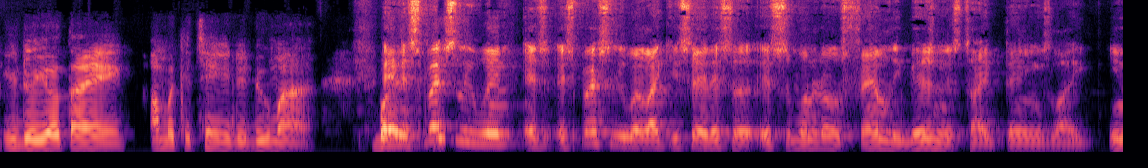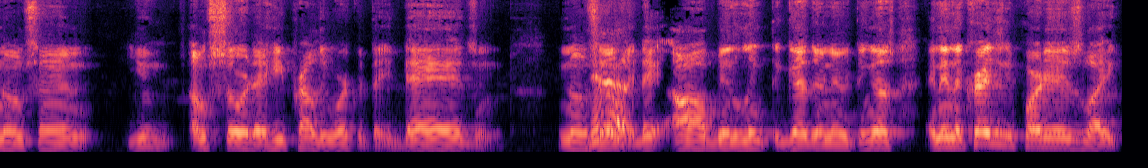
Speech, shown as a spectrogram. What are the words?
You do your thing. I'm gonna continue to do mine. and especially when, especially when, like you said, it's a it's one of those family business type things. Like you know what I'm saying. You, I'm sure that he probably worked with their dads, and you know what I'm Yeah. saying. Like they all been linked together and everything else. And then the crazy part is like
